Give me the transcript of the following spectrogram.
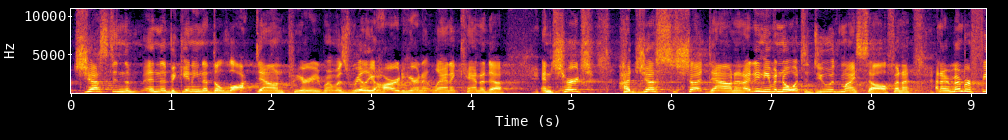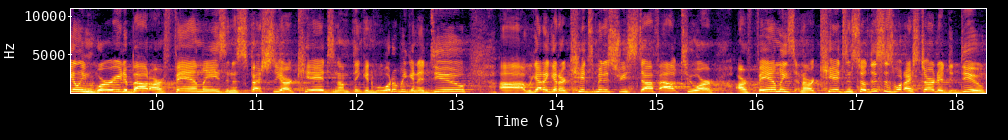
just in the, in the beginning of the lockdown period when it was really hard here in Atlantic, Canada. And church had just shut down, and I didn't even know what to do with myself. And I, and I remember feeling worried about our families and especially our kids. And I'm thinking, well, what are we going to do? Uh, we got to get our kids' ministry stuff out to our, our families and our kids. And so this is what I started to do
